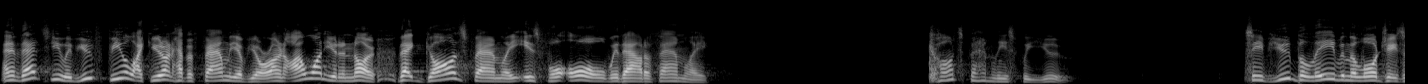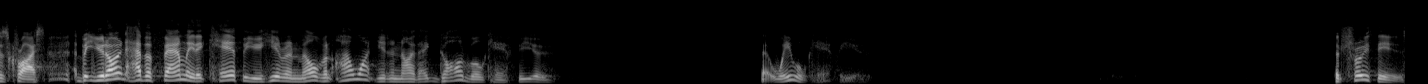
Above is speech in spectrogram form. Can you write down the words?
And if that's you, if you feel like you don't have a family of your own, I want you to know that God's family is for all without a family. God's family is for you. See, if you believe in the Lord Jesus Christ, but you don't have a family to care for you here in Melbourne, I want you to know that God will care for you, that we will care for you. The truth is,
